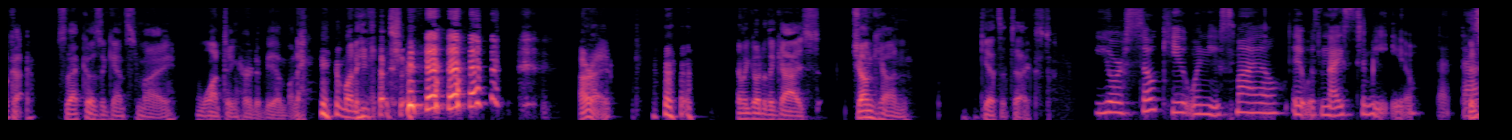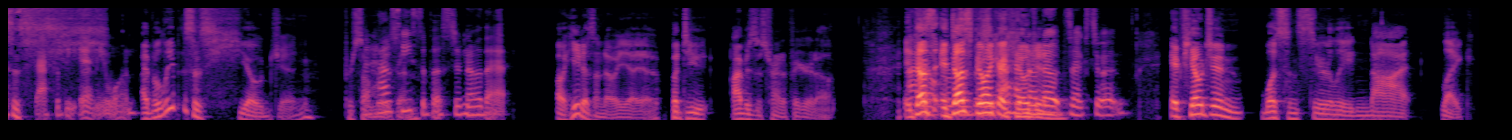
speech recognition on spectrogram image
Okay, so that goes against my wanting her to be a money money catcher. All right. then we go to the guys. Jung Hyun gets a text. You're so cute when you smile. It was nice to meet you. That This is that could be anyone. I believe this is Hyojin for some But how's reason. he supposed to know that? Oh, he doesn't know. Yeah, yeah. But do you? I was just trying to figure it out. It I does. It does feel like remember. a I Hyojin. no notes next to it. If Hyojin was sincerely not like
